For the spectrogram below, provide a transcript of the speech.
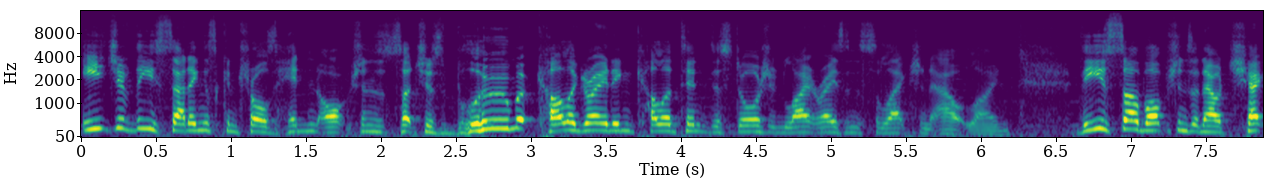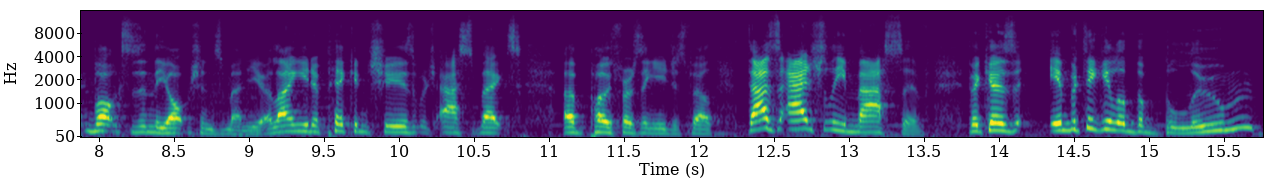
Each of these settings controls hidden options such as bloom, color grading, color tint, distortion, light rays, and selection outline. These sub-options are now checkboxes in the options menu, allowing you to pick and choose which aspects of post-processing you just felt. That's actually massive, because in particular, particular, the bloom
